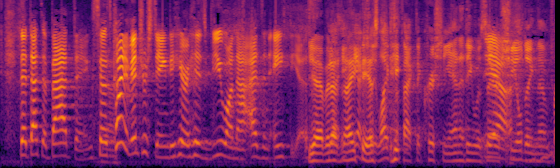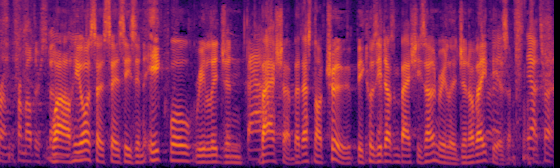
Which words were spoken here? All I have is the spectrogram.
that that's a bad thing. So it's kind of interesting to hear his view on that as an atheist. yeah, but Yeah, as he, an he actually atheist, likes he- the fact that Christianity was there Yeah. shielding them from, from other stuff. Well, he also says he's an equal religion Basher. basher, but that's not true because he doesn't bash his own religion of atheism. Yeah. That's right.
